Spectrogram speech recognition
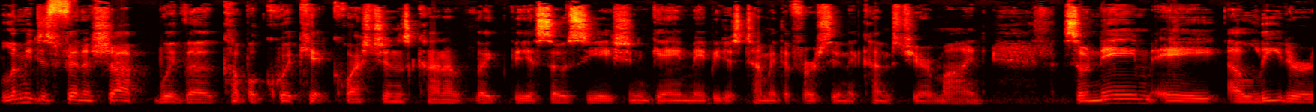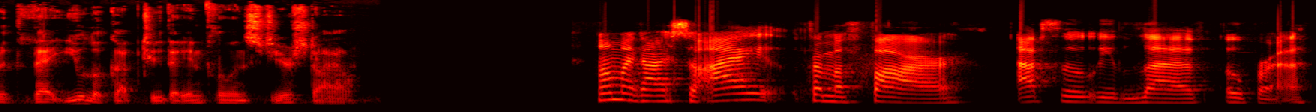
let me just finish up with a couple quick hit questions, kind of like the association game. Maybe just tell me the first thing that comes to your mind. So, name a, a leader that you look up to that influenced your style. Oh my gosh. So, I, from afar, absolutely love Oprah.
